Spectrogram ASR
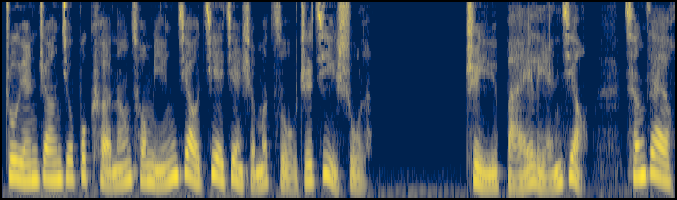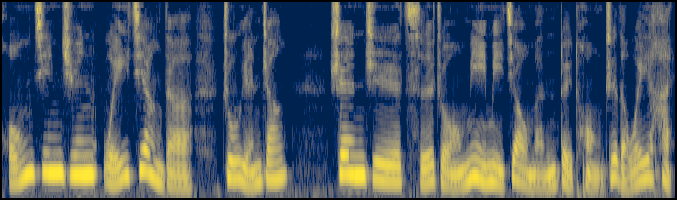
朱元璋就不可能从明教借鉴什么组织技术了。至于白莲教，曾在红巾军为将的朱元璋深知此种秘密教门对统治的危害，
